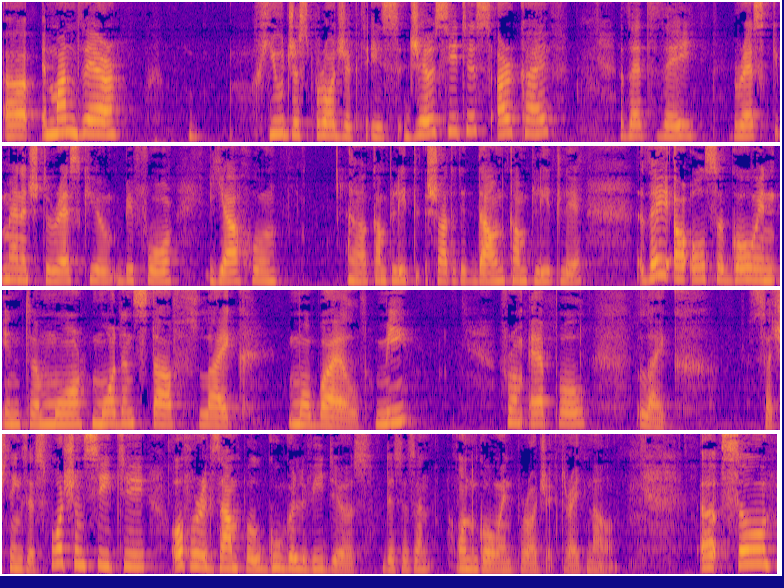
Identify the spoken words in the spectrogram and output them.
Uh, among their hugest project is GeoCities archive that they managed to rescue before Yahoo uh, shut it down completely. They are also going into more modern stuff like Mobile Me from Apple, like such things as Fortune City, or for example, Google Videos. This is an ongoing project right now. Uh, so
